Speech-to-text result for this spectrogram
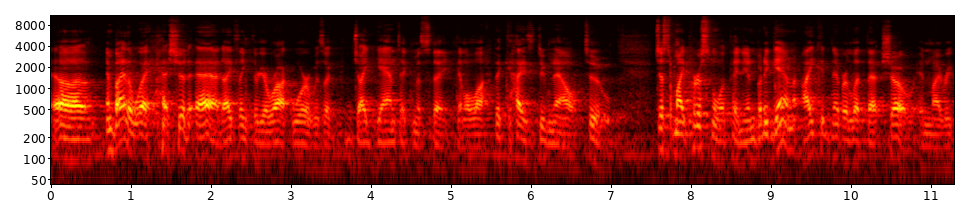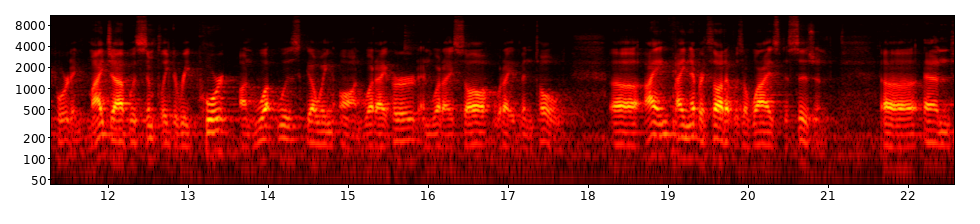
uh, and by the way, I should add, I think the Iraq War was a gigantic mistake, and a lot of the guys do now too. Just my personal opinion, but again, I could never let that show in my reporting. My job was simply to report on what was going on, what I heard and what I saw, what I had been told. Uh, I, I never thought it was a wise decision. Uh, and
